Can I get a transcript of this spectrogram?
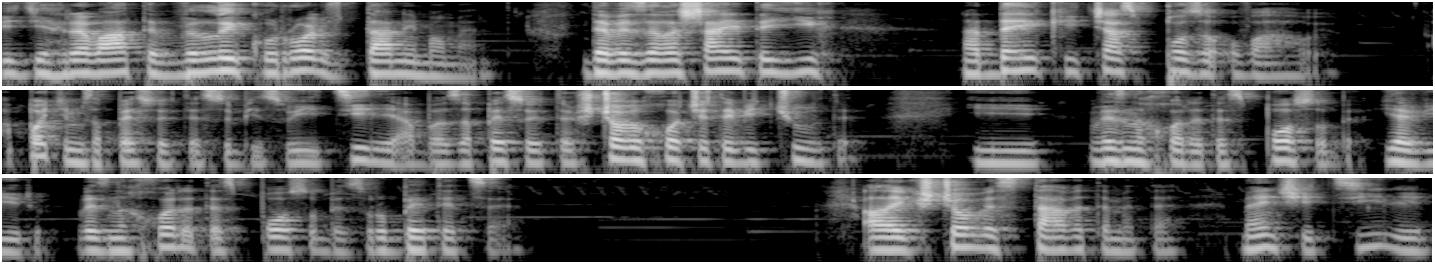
відігравати велику роль в даний момент, де ви залишаєте їх на деякий час поза увагою, а потім записуєте собі свої цілі або записуєте, що ви хочете відчути. І ви знаходите способи, я вірю, ви знаходите способи зробити це. Але якщо ви ставитимете менші цілі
